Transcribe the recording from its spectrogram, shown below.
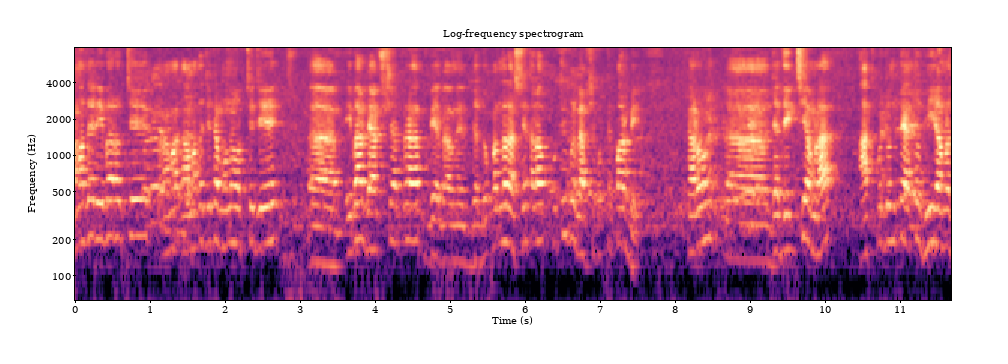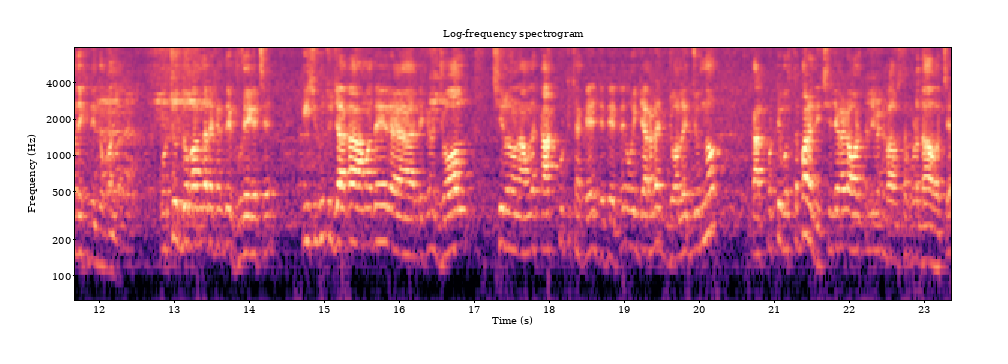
আমাদের এবার হচ্ছে আমাদের যেটা মনে হচ্ছে যে এবার ব্যবসাটা মানে যে দোকানদার আসছে তারা প্রচুর ব্যবসা করতে পারবে। কারণ যা দেখছি আমরা আজ পর্যন্ত এত ভিড় আমরা দেখিনি দোকানদারে প্রচুর দোকানদার এখান থেকে ঘুরে গেছে। কিছু কিছু জায়গা আমাদের যেখানে জল ছিল না আমাদের কাঠপুটি থাকে যেতে যেতে ওই জায়গাটায় জলের জন্য কাঠপুটি বসতে পারেনি। সেই জায়গাটা অল্টারনেটিভ ব্যবস্থা করে দেওয়া হচ্ছে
